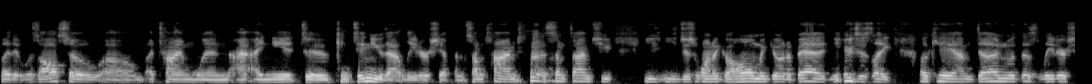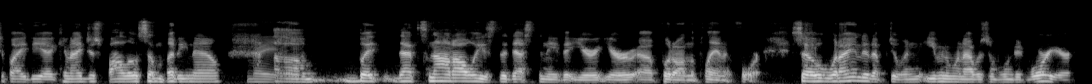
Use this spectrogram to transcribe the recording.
but it was also um, a time when I, I, needed to continue that leadership. And sometimes, sometimes you, you, you just want to go home and go to bed, and you're just like, okay, I'm done with this leadership idea. Can I just follow somebody now? Right. Um, but that's not always the destiny that you're you're uh, put on the planet for. So what I ended up doing, even when I was a wounded warrior,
